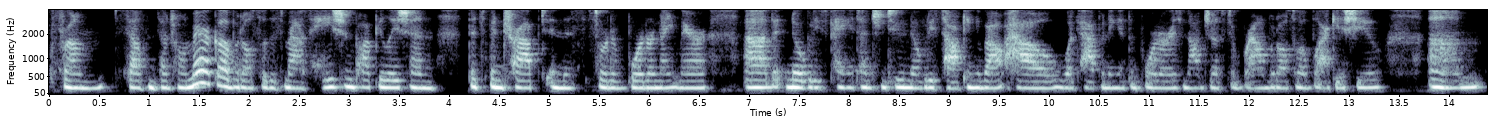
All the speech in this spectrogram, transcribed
from South and Central America, but also this mass Haitian population that's been trapped in this sort of border nightmare uh, that nobody's paying attention to. Nobody's talking about how what's happening at the border is not just a brown, but also a black issue. Um,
